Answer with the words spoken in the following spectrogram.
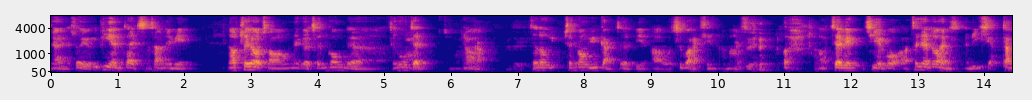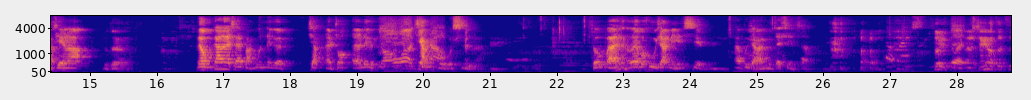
哎，所以有一批人在池上那边，然后最后从那个成功的成功镇啊，对，成功成功渔港这边啊，我吃过海鲜，好也吃 啊，这边切过啊，这个都很很理想。上天啦，有的。那我们刚才才访问那个江呃庄呃那个江博士，所以我本来想说要不互相连线，他不晓得他们在线上。所以对呃，想要这次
